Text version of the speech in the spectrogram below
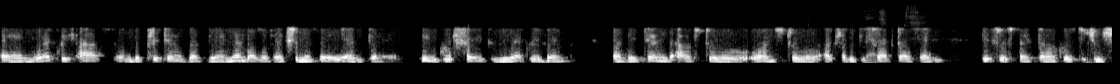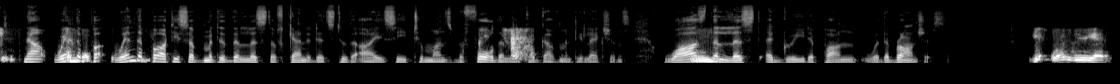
and work with us on the pretense that they are members of Action SA and uh, in good faith we work with them, but they turned out to want to actually disrupt yes. us and disrespect constitution. Now, when and the when the party submitted the list of candidates to the IEC two months before the local government elections, was mm. the list agreed upon with the branches? Yeah, well, we had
